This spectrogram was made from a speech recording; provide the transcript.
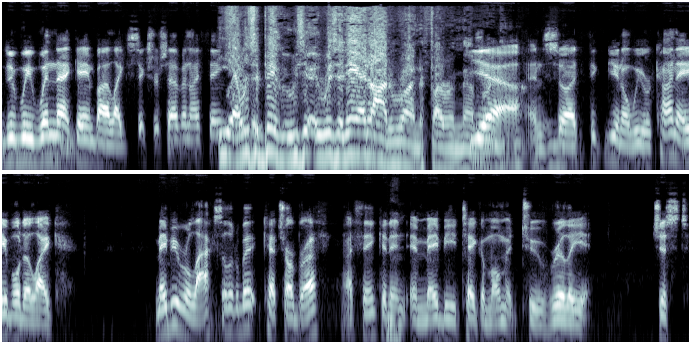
did we win that game by like six or seven? I think. Yeah, it was a big. It was, it was an add-on run, if I remember. Yeah, and so I think you know we were kind of able to like maybe relax a little bit, catch our breath. I think, and and maybe take a moment to really just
